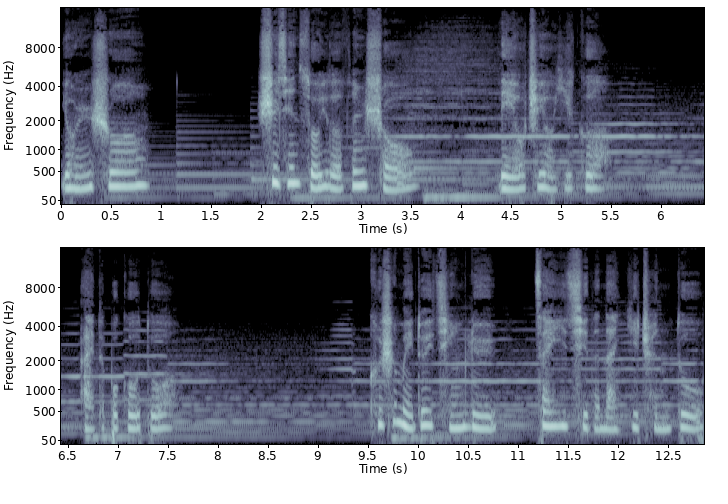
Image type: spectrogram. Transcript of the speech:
有人说，世间所有的分手，理由只有一个：爱的不够多。可是每对情侣在一起的难易程度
